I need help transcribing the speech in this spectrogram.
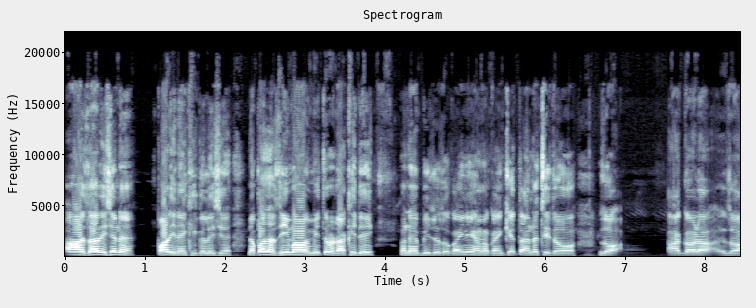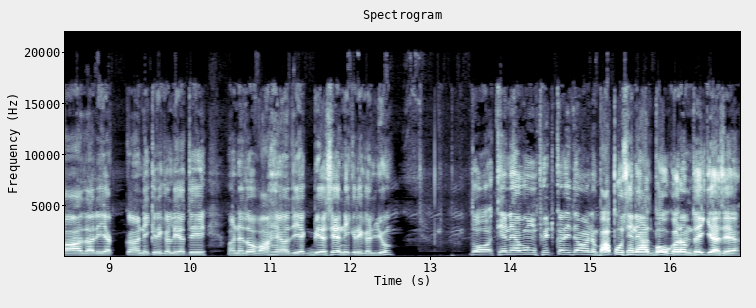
આ જારી છે ને, પાડી નાખી ગયેલી છે. ને પાછા જીમ આવે, મિત્રો રાખી દઈ અને બીજું તો કંઈ નહીં, અમે કંઈ કહેતા નથી. તો જો આગળ, જો આ જારી એક નીકળી ગયેલી હતી. અને જો વાહે હજી એક બે છે નીકળી ગયેલું તો તેને હવે હું ફિટ કરી દઉં અને બાપુ છે ને આજ બહુ ગરમ થઈ ગયા છે.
